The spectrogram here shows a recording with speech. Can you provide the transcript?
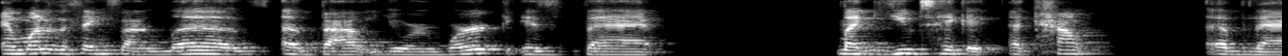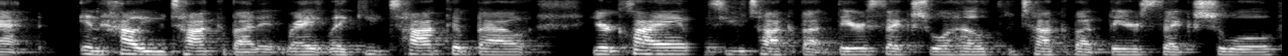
And one of the things I love about your work is that like you take a, account of that in how you talk about it, right? Like you talk about your clients, you talk about their sexual health, you talk about their sexual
